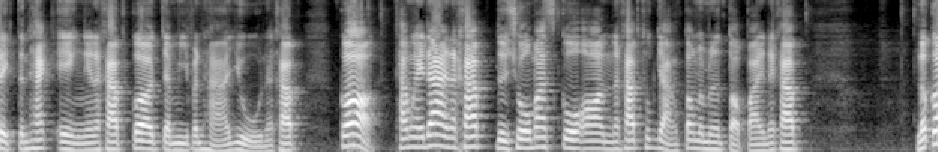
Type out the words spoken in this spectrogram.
ริกเทนแฮกเองเนี่ยนะครับ ก็จะมีปัญหาอยู่นะครับ ก็ทำไงได้นะครับ The show must go on นะครับ ทุกอย่างต้องดำเนินต่อไปนะครับ แล้วก็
